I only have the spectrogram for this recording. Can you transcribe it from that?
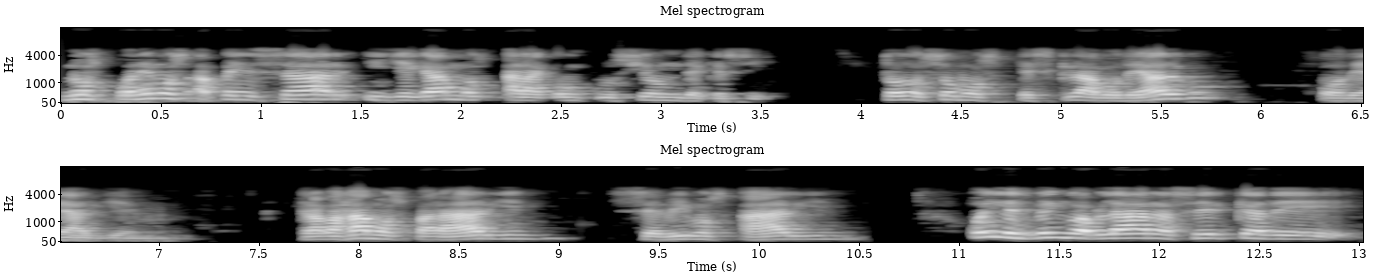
nos ponemos a pensar y llegamos a la conclusión de que sí, todos somos esclavos de algo o de alguien. Trabajamos para alguien, servimos a alguien. Hoy les vengo a hablar acerca de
